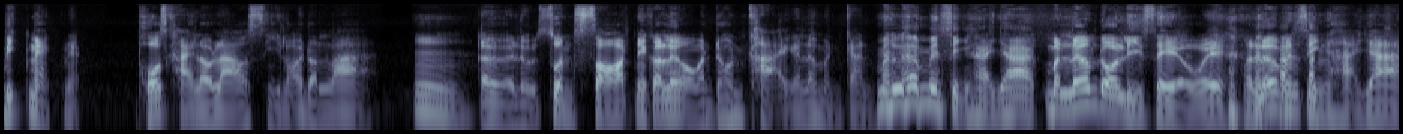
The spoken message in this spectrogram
Big Mac เนี่ยโพสต์ขายราวๆ400 ดอลลาร์อืม เออหรือส่วนซอสเนี่ยก็เริ่มออกมาโดนขายกันแล้วเหมือนกัน มันเริ่มเป็นสิ่งหายาก มันเริ่มโดน resell เว้ยมันเริ่มเป็นสิ่งหายาก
